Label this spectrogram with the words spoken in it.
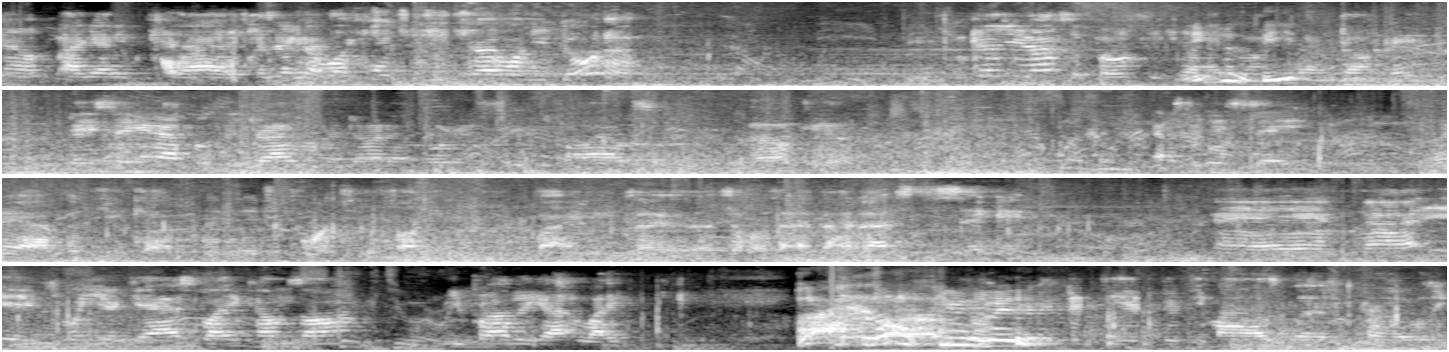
no, I gotta cut out because I got why can't you just drive on your donut? Because you're not supposed to drive. These on beats- that donut. They say you're not supposed to drive on a donut more than 50 miles. Okay. That's what they say. Yeah, but you can't manage force the fucking binding tire. That's all that, that that's the saying. And uh, it's when your gas light comes on, you probably got like Ah, excuse me. 50, 50 miles left, probably.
